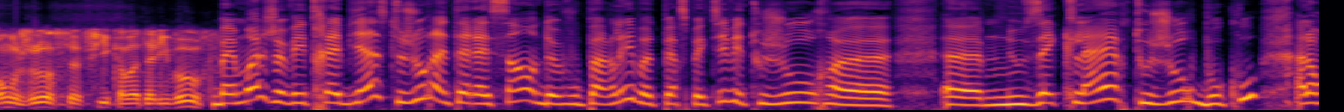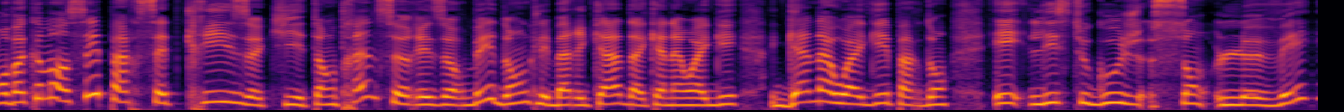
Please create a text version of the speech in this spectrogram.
Bonjour Sophie, comment allez-vous? Ben moi, je vais très bien. C'est toujours intéressant de vous parler. Votre perspective est toujours euh, euh, nous éclaire toujours beaucoup. Alors, on va commencer par cette crise qui est en train de se résorber. Donc, les barricades à Kanawagé, Ganawagé, pardon, et Listugouge sont levées.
